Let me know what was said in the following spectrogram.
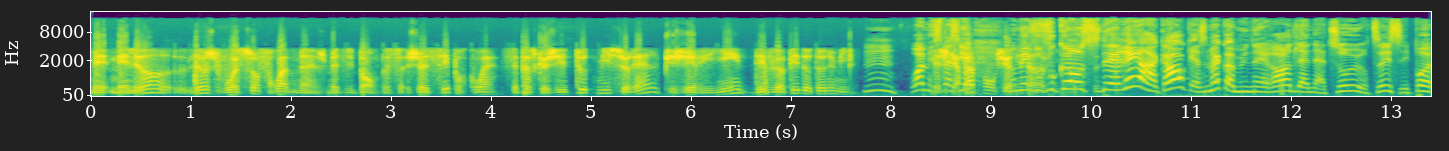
mais, mais là, là, je vois ça froidement. Je me dis bon, ben, je sais pourquoi. C'est parce que j'ai tout mis sur elle, puis j'ai rien développé d'autonomie. Ouais, mais, c'est parce que, mais vous vous considérez encore quasiment comme une erreur de la nature. Tu sais, c'est pas.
